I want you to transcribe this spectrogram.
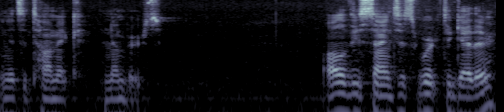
in its atomic numbers. All of these scientists worked together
